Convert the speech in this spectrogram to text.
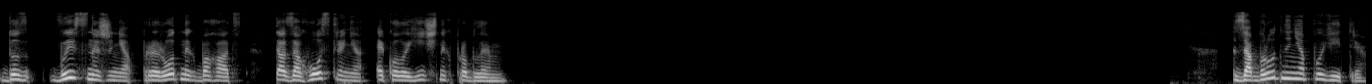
до виснаження природних багатств та загострення екологічних проблем. Забруднення повітря.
